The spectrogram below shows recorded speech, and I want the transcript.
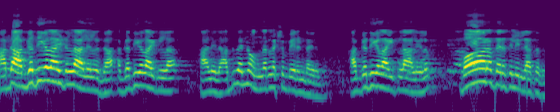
അത് അഗതികളായിട്ടുള്ള ആളുകളുണ്ട്. അഗതികളായിട്ടുള്ള ആളുകൾ. അത് തന്നെ ഒന്നര ലക്ഷം പേരുണ്ടായിരുന്നു. അഗതികളായിട്ടുള്ള ആളുകളും വേറെ തരത്തിലില്ലാത്തത്.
